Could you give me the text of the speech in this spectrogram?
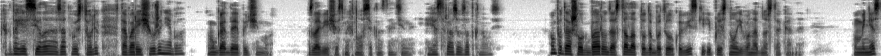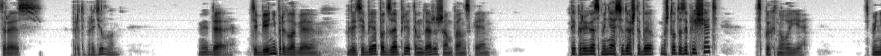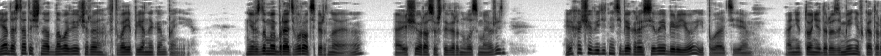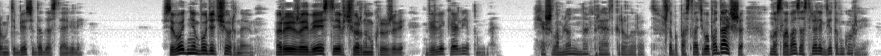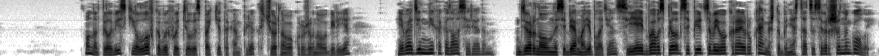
Когда я села за твой столик, товарища уже не было. Угадай, почему. Зловеще усмехнулся Константин, я сразу заткнулась. Он подошел к бару, достал оттуда бутылку виски и плеснул его на дно стакана. «У меня стресс», — предупредил он. «И да, тебе не предлагаю. Для тебя под запретом даже шампанское». «Ты привез меня сюда, чтобы что-то запрещать?» — вспыхнула я. «С меня достаточно одного вечера в твоей пьяной компании. Не вздумай брать в рот спиртное, а? А еще, раз уж ты вернулась в мою жизнь, я хочу видеть на тебе красивое белье и платье, а не то недоразумение, в котором тебя сюда доставили. Сегодня будет черное. Рыжее бестие в черном кружеве. Великолепно. Я ошеломленно приоткрыл рот, чтобы послать его подальше, но слова застряли где-то в горле. Он отпил виски, ловко выхватил из пакета комплект черного кружевного белья и в один миг оказался рядом. Дернул на себя мое полотенце, и я едва успела вцепиться в его край руками, чтобы не остаться совершенно голой.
